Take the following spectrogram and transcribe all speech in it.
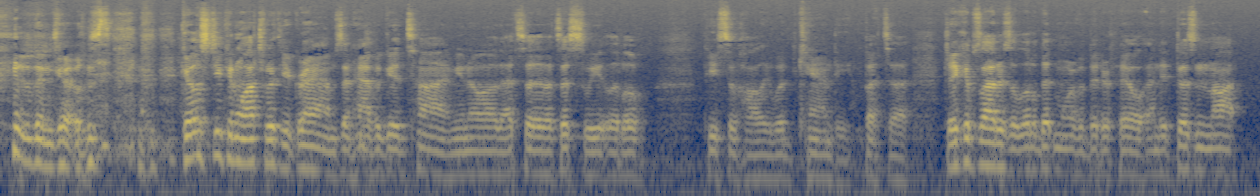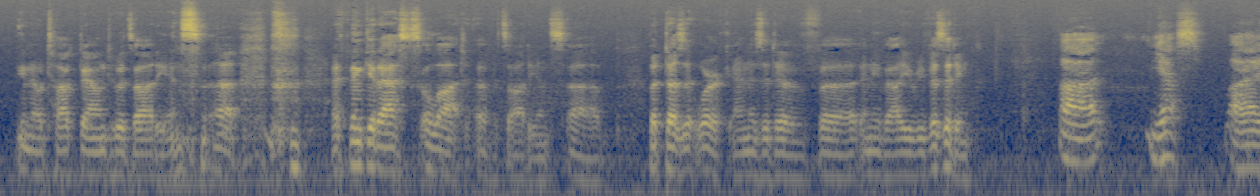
than Ghost. Ghost you can watch with your grams and have a good time. You know that's a that's a sweet little piece of Hollywood candy. But uh, Jacob's Ladder is a little bit more of a bitter pill, and it does not you know talk down to its audience. Uh, I think it asks a lot of its audience. Uh, but does it work, and is it of uh, any value revisiting? Uh, yes, I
